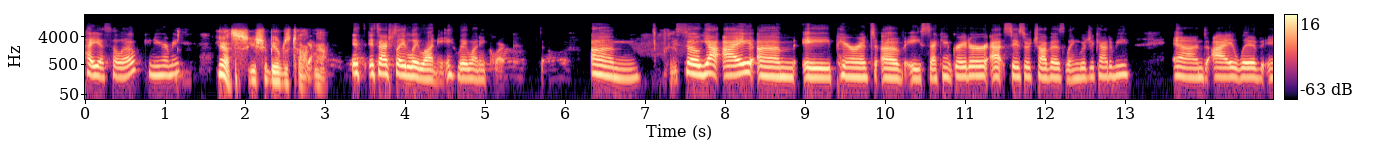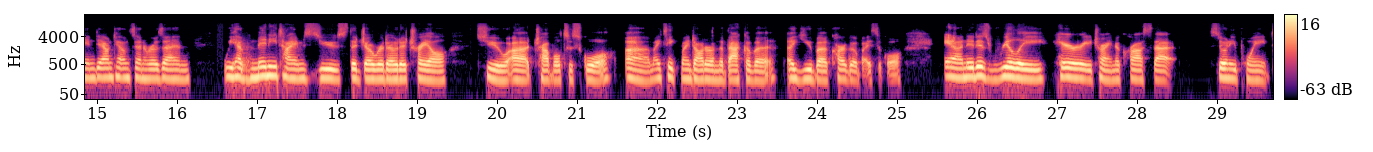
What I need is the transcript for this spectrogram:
Hi, yes, hello. Can you hear me? Yes, you should be able to talk Yeah. now. It's it's actually Leilani, Leilani Clark. So, um, so yeah, I am a parent of a second grader at Cesar Chavez Language Academy, and I live in downtown Santa Rosa, and we have many times used the Joe Rodota Trail to uh, travel to school. Um, I take my daughter on the back of a, a Yuba cargo bicycle, and it is really hairy trying to cross that Stony Point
